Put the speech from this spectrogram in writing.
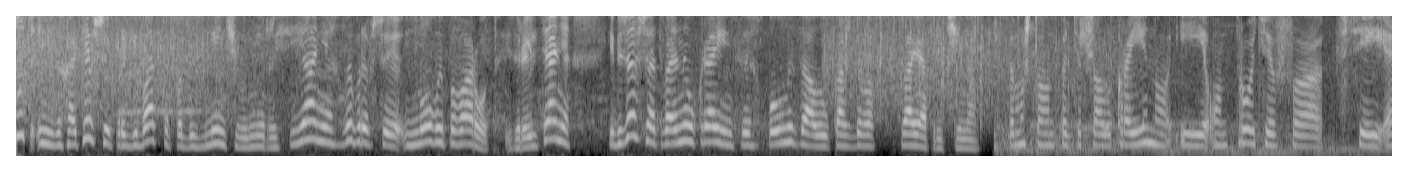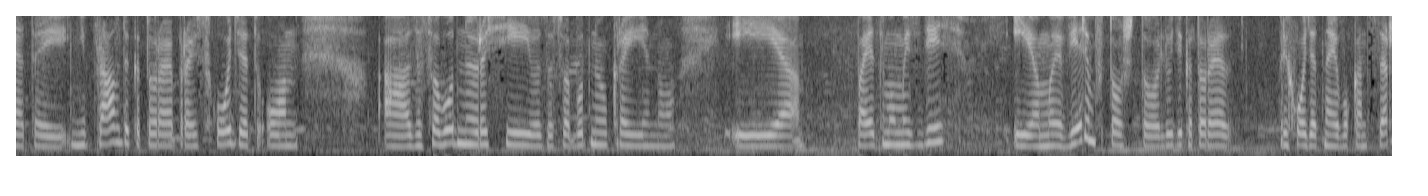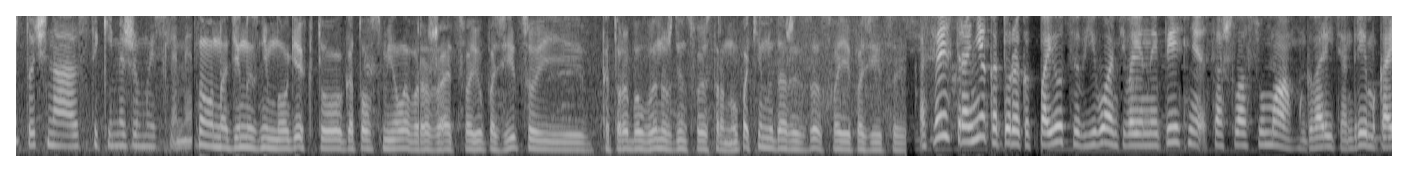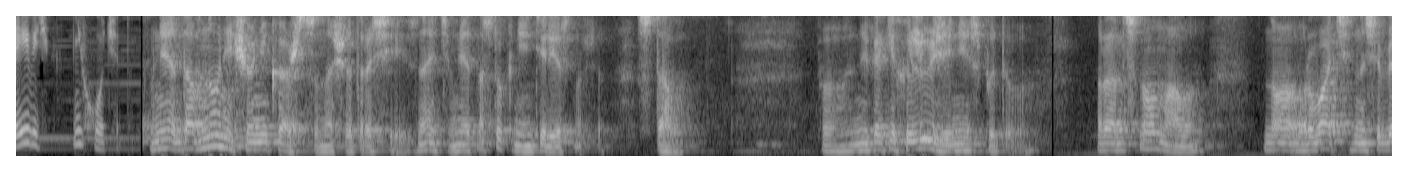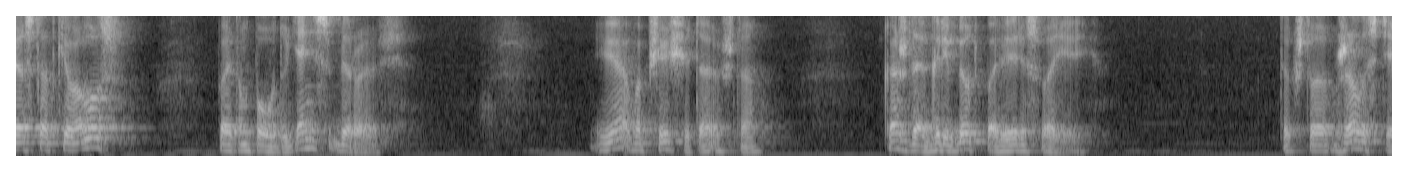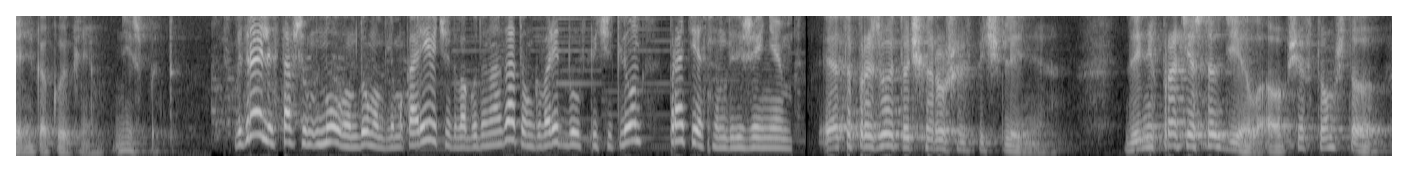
Тут и не захотевшие прогибаться под изменчивый мир россияне, выбравшие новый поворот – израильтяне и бежавшие от войны украинцы. Полный зал, у каждого своя причина. Потому что он поддержал Украину, и он против э, всей этой неправды, которая происходит. Он за свободную Россию, за свободную Украину. И поэтому мы здесь, и мы верим в то, что люди, которые приходят на его концерт точно с такими же мыслями. Ну, Он один из немногих, кто готов смело выражать свою позицию и который был вынужден свою страну покинуть даже из-за своей позиции. О своей стране, которая, как поется в его антивоенной песне, сошла с ума, говорить Андрей Макаревич не хочет. Мне давно ничего не кажется насчет России. Знаете, мне это настолько неинтересно все стало. Никаких иллюзий не испытываю. Радостного мало. Но рвать на себе остатки волос по этому поводу я не собираюсь. Я вообще считаю, что каждый гребет по вере своей. Так что жалости я никакой к ним не испытываю. В Израиле, ставшем новым домом для Макаревича два года назад, он, говорит, был впечатлен протестным движением. Это производит очень хорошее впечатление. Да и не в протестах дело, а вообще в том, что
